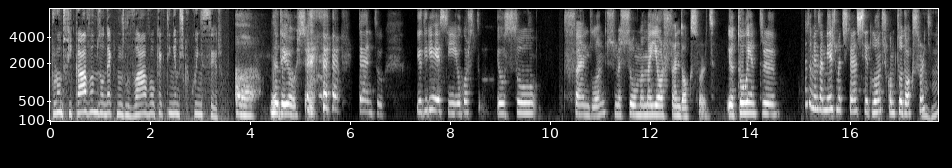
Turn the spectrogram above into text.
por onde ficávamos, onde é que nos levava, o que é que tínhamos que conhecer? Oh, Meu Deus! Tanto. Eu diria assim, eu gosto, eu sou fã de Londres, mas sou uma maior fã de Oxford. Eu estou entre mais ou menos a mesma distância de Londres como todo Oxford uhum.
